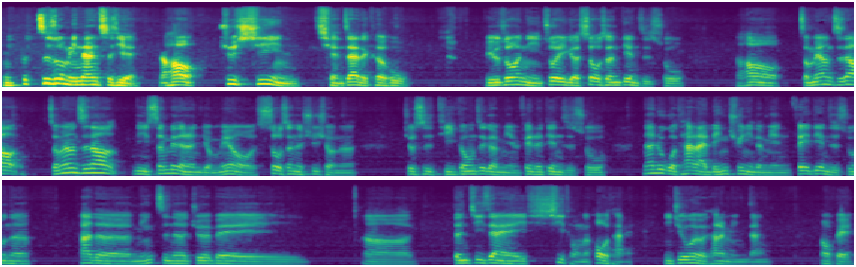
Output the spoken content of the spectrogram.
你不制作名单磁铁，然后去吸引潜在的客户，比如说你做一个瘦身电子书，然后怎么样知道怎么样知道你身边的人有没有瘦身的需求呢？就是提供这个免费的电子书。那如果他来领取你的免费电子书呢，他的名字呢就会被呃登记在系统的后台，你就会有他的名单。OK，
